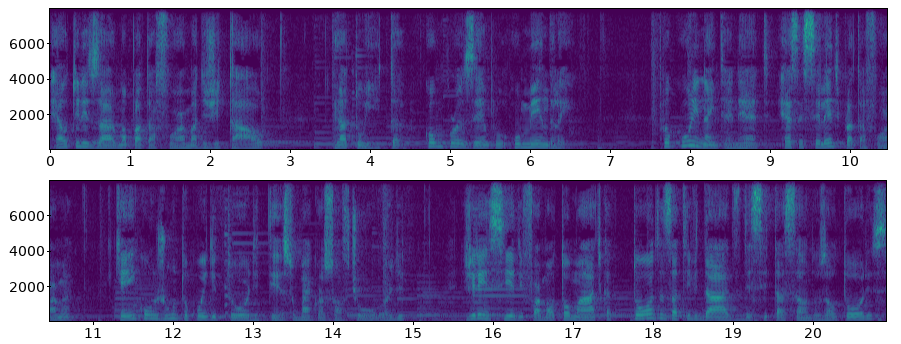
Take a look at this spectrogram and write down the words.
é utilizar uma plataforma digital gratuita, como por exemplo o Mendeley. Procure na internet essa excelente plataforma que, em conjunto com o editor de texto Microsoft Word, gerencia de forma automática todas as atividades de citação dos autores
